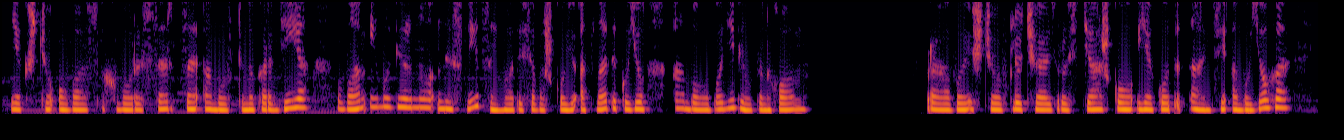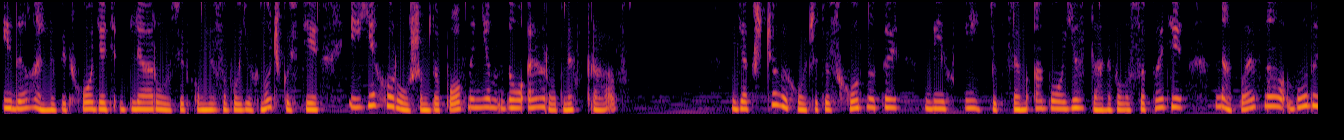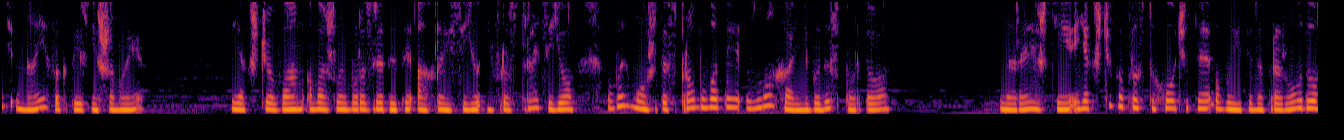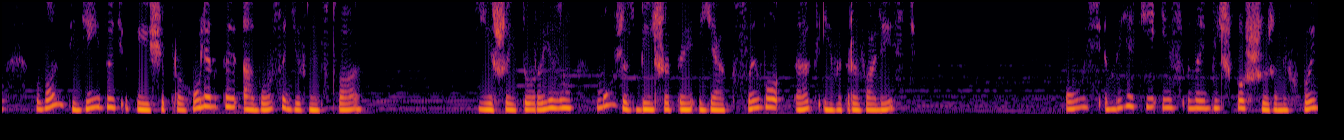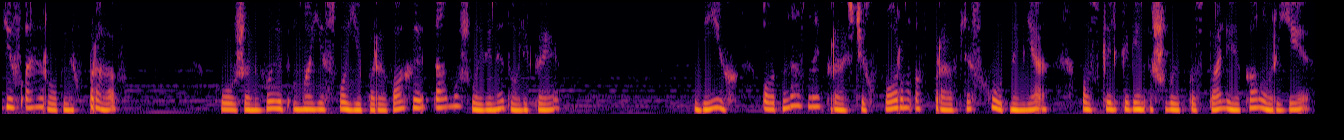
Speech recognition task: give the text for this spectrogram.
Якщо у вас хворе серце або стенокардія, вам, ймовірно, не слід займатися важкою атлетикою або бодібілдингом. Вправи, що включають розтяжку, як от танці або йога, ідеально підходять для розвитку м'язової гнучкості і є хорошим доповненням до аеробних вправ. Якщо ви хочете схуднути, біг підтюбцем або їзда на велосипеді, напевно, будуть найефективнішими. Якщо вам важливо розрядити агресію і фрустрацію, ви можете спробувати змагальні види спорту. Нарешті, якщо ви просто хочете вийти на природу, вам підійдуть піші прогулянки або садівництво. Піший туризм може збільшити як силу, так і витривалість. Ось деякі із найбільш поширених видів аеробних вправ. Кожен вид має свої переваги та можливі недоліки. Біг одна з найкращих форм вправ для схуднення, оскільки він швидко спалює калорії.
